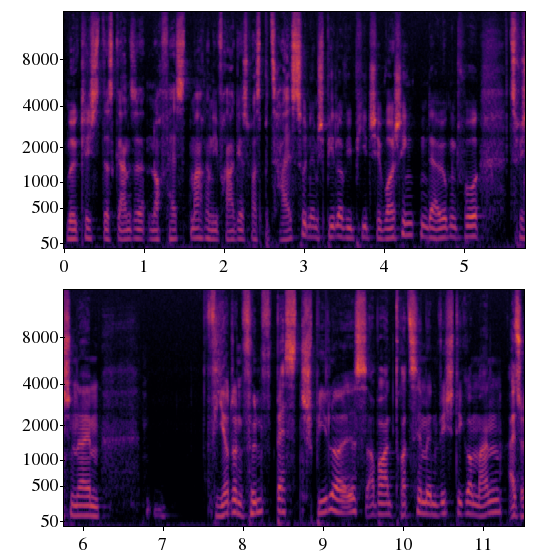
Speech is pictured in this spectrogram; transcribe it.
möglichst das Ganze noch festmachen. Die Frage ist, was bezahlst du einem Spieler wie PJ Washington, der irgendwo zwischen einem viert- und fünftbesten Spieler ist, aber trotzdem ein wichtiger Mann. Also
